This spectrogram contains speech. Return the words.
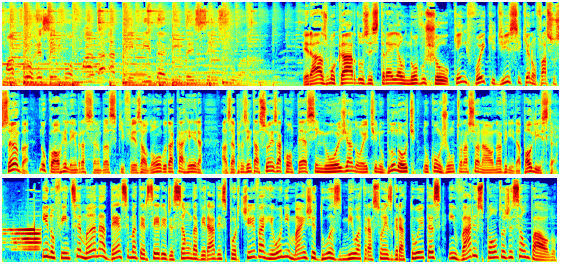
Uma flor recém-formada, atrevida, linda e sensual. Erasmo Carlos estreia o novo show Quem Foi Que Disse Que Eu Não Faço Samba, no qual relembra sambas que fez ao longo da carreira. As apresentações acontecem hoje à noite no Blue Note, no Conjunto Nacional, na Avenida Paulista. E no fim de semana, a 13ª edição da Virada Esportiva reúne mais de duas mil atrações gratuitas em vários pontos de São Paulo.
